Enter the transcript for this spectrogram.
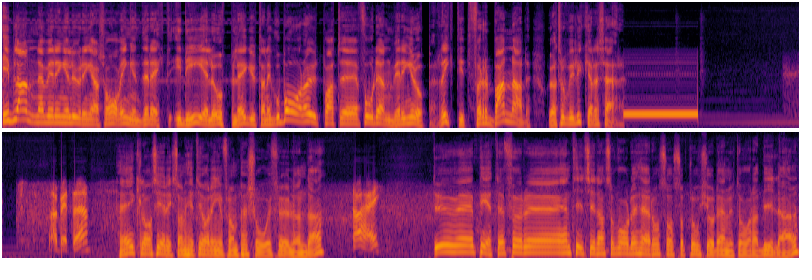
Ibland när vi ringer luringar så har vi ingen direkt idé eller upplägg utan det går bara ut på att eh, få den vi ringer upp riktigt förbannad. Och jag tror vi lyckades här. Ja, Peter? Hej, Claes Eriksson heter jag, ringer från Perså i Frölunda. Ja, hej. Du eh, Peter, för eh, en tid sedan så var du här hos oss och provkörde en av våra bilar.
